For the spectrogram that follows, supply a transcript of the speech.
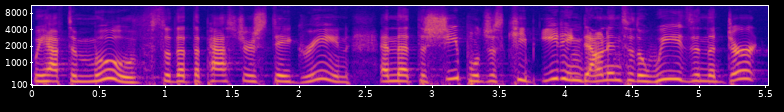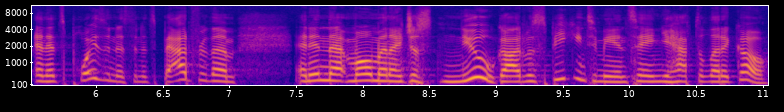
we have to move so that the pastures stay green and that the sheep will just keep eating down into the weeds and the dirt and it's poisonous and it's bad for them. And in that moment, I just knew God was speaking to me and saying, You have to let it go. I'm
